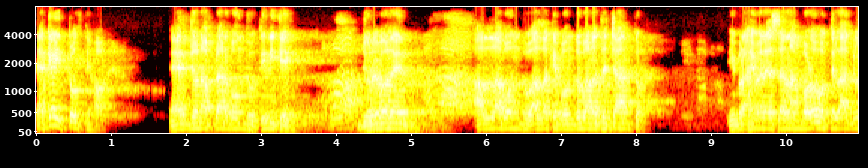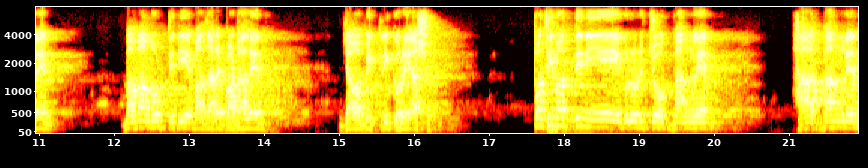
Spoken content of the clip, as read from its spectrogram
একাই চলতে হয় একজন আপনার বন্ধু, তিনি কে? জোরে বলেন। আল্লাহ বন্ধু, আল্লাহকে বন্ধু বানাতে চান তো। ইব্রাহিম আলাইসাল্লাম বড় হতে লাগলেন, বাবা মূর্তি দিয়ে বাজারে পাঠালেন, যাও বিক্রি করে আসো। পথিমধ্যে নিয়ে এগুলোর চোখ ভাঙলেন, হাত ভাঙলেন,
